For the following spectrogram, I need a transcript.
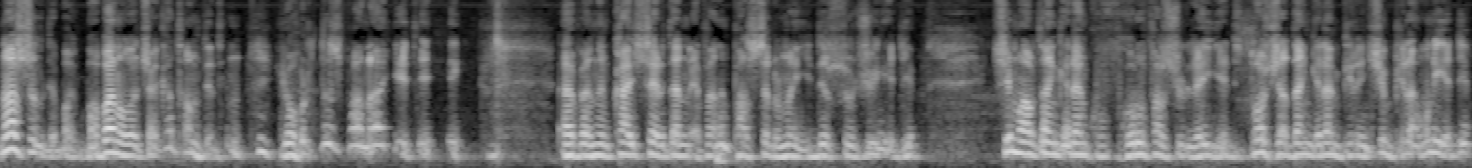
Nasıldı? Bak baban olacak adam dedim. Yoğurtlu ıspanağı yedi. efendim Kayseri'den efendim pastırma yedi, sucuğu yedi. Simav'dan gelen ku- kuru fasulye yedi. Tosya'dan gelen pirincin pilavını yedi.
